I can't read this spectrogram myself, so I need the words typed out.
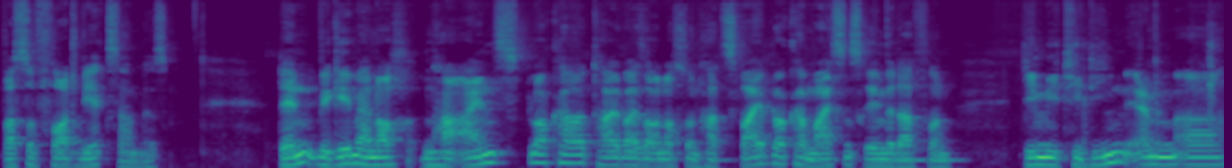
was sofort wirksam ist. Denn wir geben ja noch einen H1-Blocker, teilweise auch noch so einen H2-Blocker. Meistens reden wir davon Dimitidin im äh,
